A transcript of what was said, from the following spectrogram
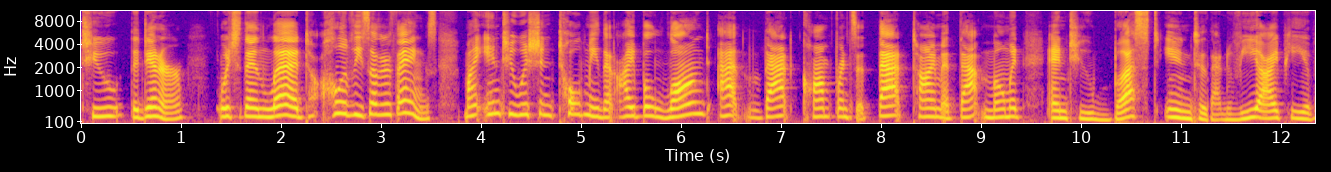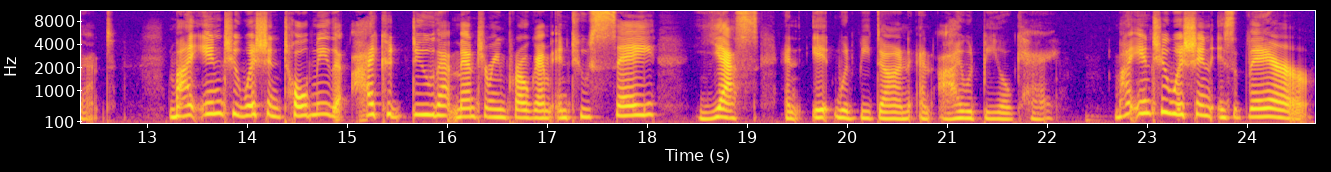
to the dinner, which then led to all of these other things. My intuition told me that I belonged at that conference at that time, at that moment, and to bust into that VIP event. My intuition told me that I could do that mentoring program and to say yes, and it would be done and I would be okay. My intuition is there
